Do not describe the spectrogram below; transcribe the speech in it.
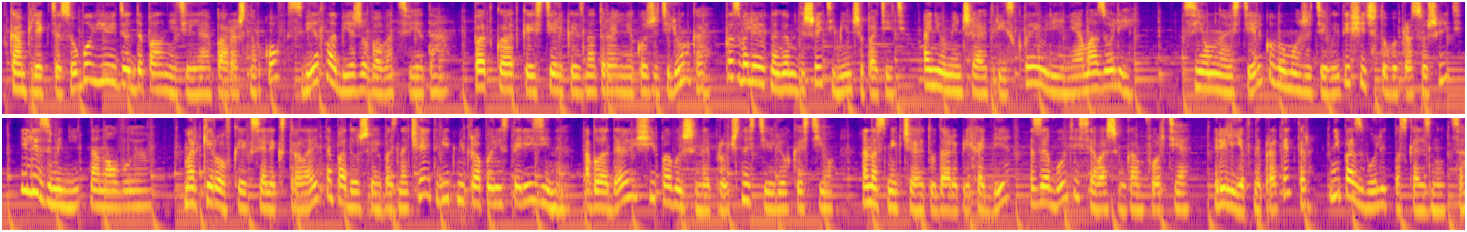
В комплекте с обувью идет дополнительная пара шнурков светло-бежевого цвета. Подкладка и стелька из натуральной кожи теленка позволяют ногам дышать и меньше потеть. Они уменьшают риск появления мозолей. Съемную стельку вы можете вытащить, чтобы просушить, или заменить на новую. Маркировка XL Extra Light на подошве обозначает вид микропористой резины, обладающей повышенной прочностью и легкостью. Она смягчает удары при ходьбе, заботясь о вашем комфорте. Рельефный протектор не позволит поскользнуться.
